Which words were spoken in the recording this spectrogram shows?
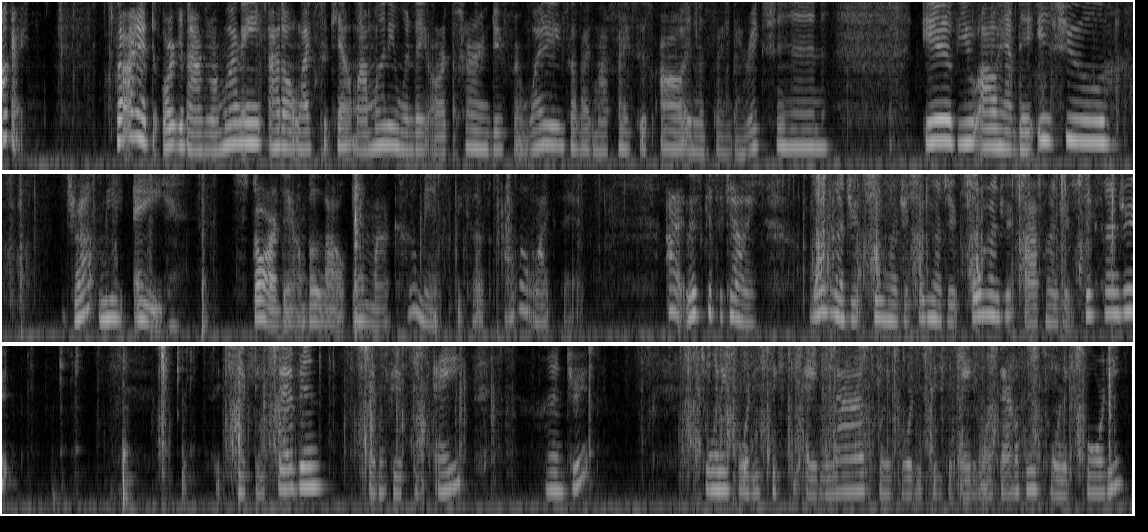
Okay, so I had to organize my money. I don't like to count my money when they are turned different ways. I like my faces all in the same direction. If you all have that issue, drop me a star down below in my comments because I don't like that. All right, let's get to counting. 100, 200, 300, 400, 500, 600, 657, 758, 100, 20, 40, 60, 89, 20, 40, 60, 80, 1000, 20, 40,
